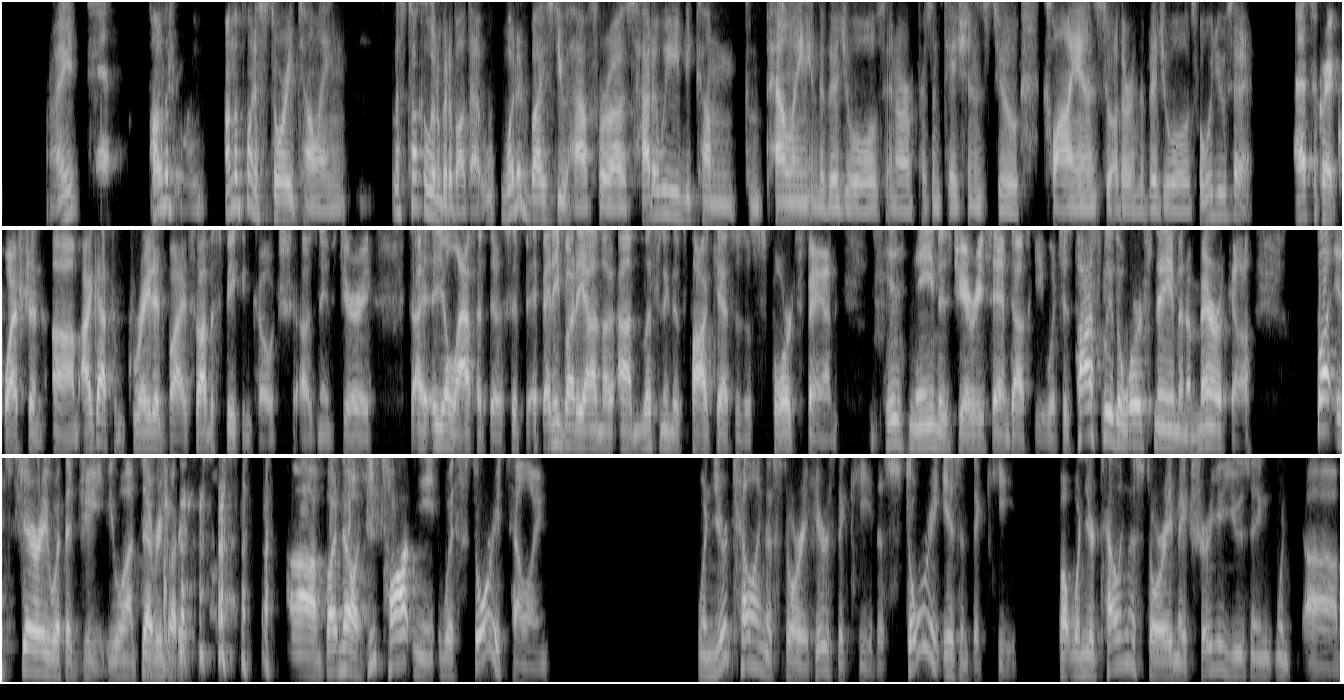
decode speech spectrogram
right? Yeah, on the point on the point of storytelling let's talk a little bit about that. What advice do you have for us? How do we become compelling individuals in our presentations to clients to other individuals? What would you say that's a great question. Um, I got some great advice. So I have a speaking coach. Uh, his name's Jerry. So I, you'll laugh at this. If, if anybody on the on listening to this podcast is a sports fan, his name is Jerry Sandusky, which is possibly the worst name in America, but it's Jerry with a G. He wants everybody. um, but no, he taught me with storytelling. When you're telling a story, here's the key: the story isn't the key, but when you're telling the story, make sure you're using when, uh,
